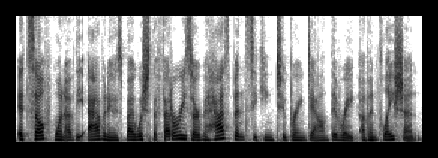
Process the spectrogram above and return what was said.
itself one of the avenues by which the Federal Reserve has been seeking to bring down the rate of inflation.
